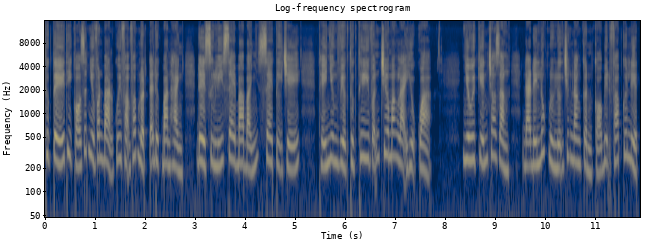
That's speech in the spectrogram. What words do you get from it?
Thực tế thì có rất nhiều văn bản quy phạm pháp luật đã được ban hành để xử lý xe ba bánh, xe tự chế, thế nhưng việc thực thi vẫn chưa mang lại hiệu quả. Nhiều ý kiến cho rằng đã đến lúc lực lượng chức năng cần có biện pháp quyết liệt,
